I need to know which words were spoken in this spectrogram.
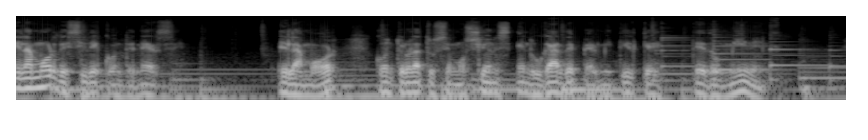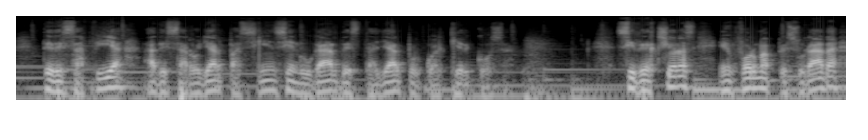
El amor decide contenerse. El amor controla tus emociones en lugar de permitir que te dominen. Te desafía a desarrollar paciencia en lugar de estallar por cualquier cosa. Si reaccionas en forma apresurada,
